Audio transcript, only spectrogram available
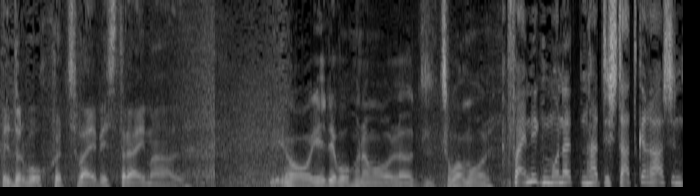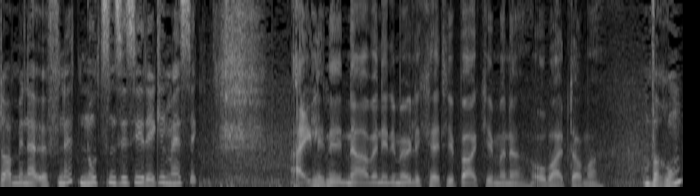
in der Woche zwei bis dreimal. Ja, jede Woche einmal, äh, zweimal. Vor einigen Monaten hat die Stadtgarage in Dornbirn eröffnet. Nutzen Sie sie regelmäßig? Eigentlich nicht, nein. Wenn ich die Möglichkeit hier parke, immer noch oberhalb da mal. Und warum?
